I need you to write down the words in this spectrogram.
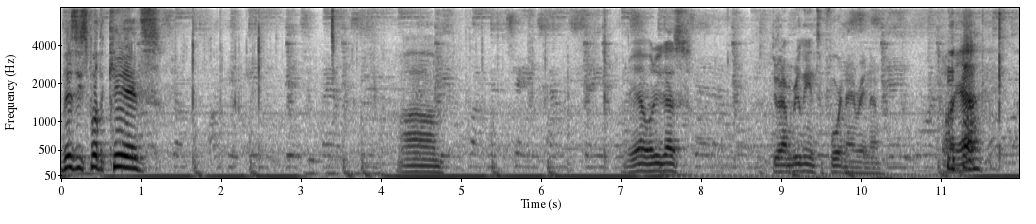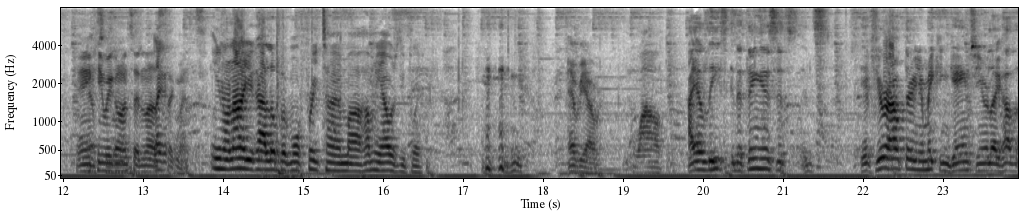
This is for the kids. Um. Yeah, what do you guys? Dude, I'm really into Fortnite right now. Oh yeah. and here we go into another Like- segment. you know, now you got a little bit more free time. Uh, how many hours do you play? Every hour. Wow. I at least the thing is, it's it's if you're out there and you're making games and you're like, how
